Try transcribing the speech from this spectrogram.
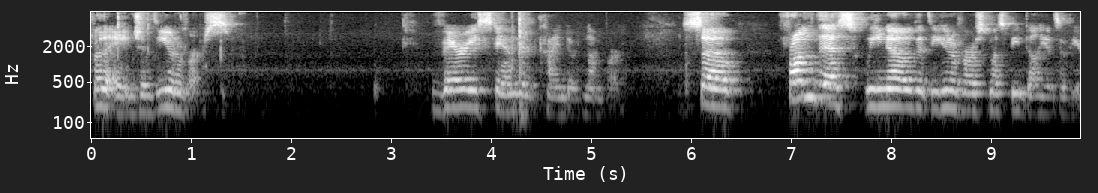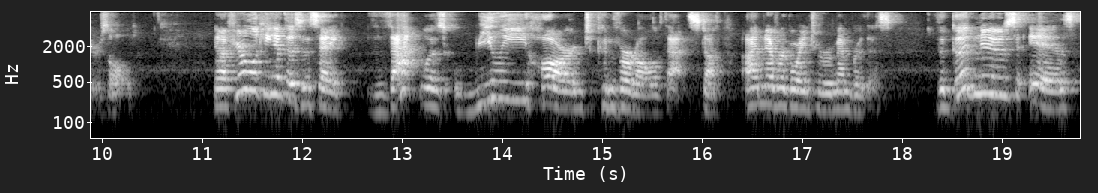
for the age of the universe. Very standard kind of number. So from this, we know that the universe must be billions of years old. Now, if you're looking at this and saying, that was really hard to convert all of that stuff. I'm never going to remember this. The good news is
